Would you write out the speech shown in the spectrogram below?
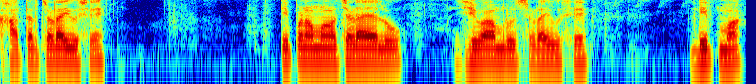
ખાતર ચડાવ્યું છે ટીપણામાં ચડાયેલું જીવામૃત ચડાયું છે ડીપમાં.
